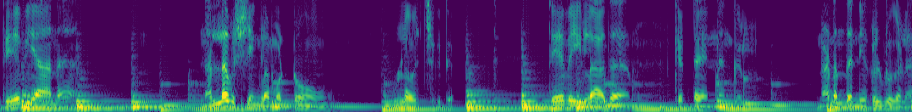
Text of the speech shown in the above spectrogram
தேவையான நல்ல விஷயங்களை மட்டும் உள்ளே வச்சுக்கிட்டு தேவையில்லாத கெட்ட எண்ணங்கள் நடந்த நிகழ்வுகளை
